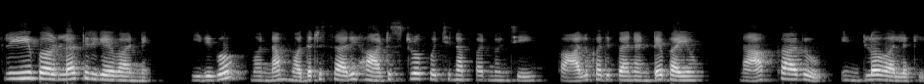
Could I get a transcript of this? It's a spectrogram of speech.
ఫ్రీ బర్డ్లా తిరిగేవాణ్ణి. ఇదిగో మొన్న మొదటిసారి హార్ట్ స్ట్రోక్ వచ్చినప్పటి నుంచి కాలు కదిపానంటే భయం. నాకు కాదు ఇంట్లో వాళ్ళకి.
